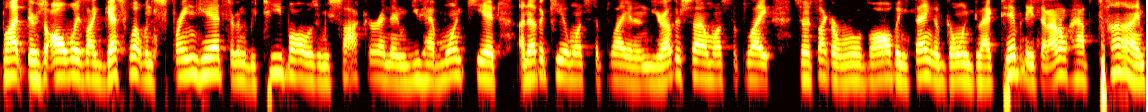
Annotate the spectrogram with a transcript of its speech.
But there's always like, guess what? When spring hits, they're going to be t-ball, there's going to be soccer, and then you have one kid, another kid wants to play, and then your other son wants to play. So it's like a revolving thing of going to activities, and I don't have time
